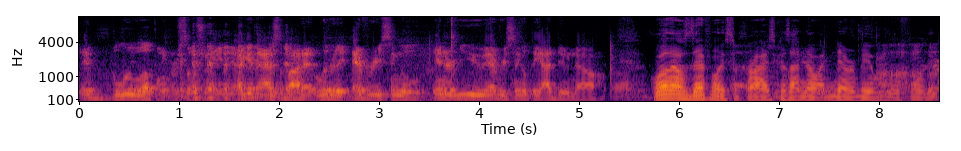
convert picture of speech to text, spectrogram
It blew up over social media. I get asked about it literally every single interview, every single thing I do now. Well, that was definitely a surprise because I know I'd never be able to afford it.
